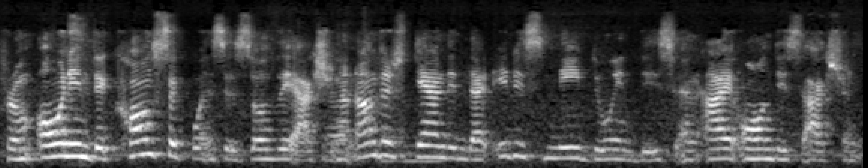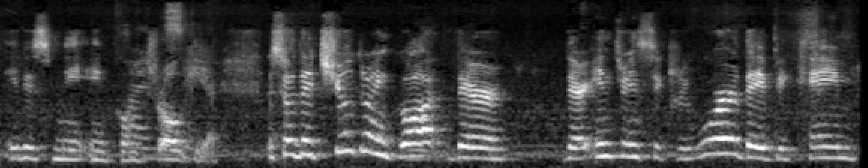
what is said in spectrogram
from owning the consequences of the action, and understanding that it is me doing this and I own this action. It is me in control here. So the children got their their intrinsic reward. They became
